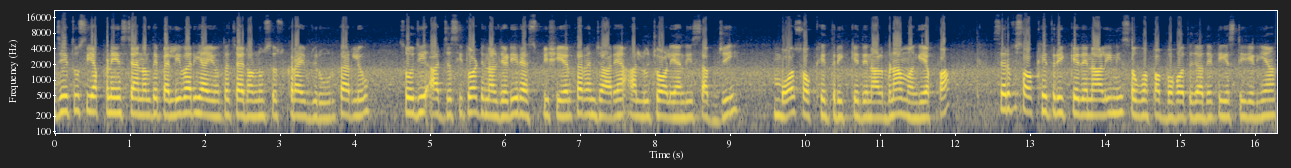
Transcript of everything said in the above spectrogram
ਜੇ ਤੁਸੀਂ ਆਪਣੇ ਇਸ ਚੈਨਲ ਤੇ ਪਹਿਲੀ ਵਾਰੀ ਆਏ ਹੋ ਤਾਂ ਚੈਨਲ ਨੂੰ ਸਬਸਕ੍ਰਾਈਬ ਜ਼ਰੂਰ ਕਰ ਲਿਓ। ਸੋ ਜੀ, ਅੱਜ ਅਸੀਂ ਤੁਹਾਡੇ ਨਾਲ ਜਿਹੜੀ ਰੈਸਪੀ ਸ਼ੇਅਰ ਕਰਨ ਜਾ ਰਹੇ ਹਾਂ, ਆਲੂ ਚੌਲਿਆਂ ਦੀ ਸਬਜ਼ੀ। ਬਹੁਤ ਸੌਖੇ ਤਰੀਕੇ ਦੇ ਨਾਲ ਬਣਾਵਾਂਗੇ ਆਪਾਂ। ਸਿਰਫ ਸੌਖੇ ਤਰੀਕੇ ਦੇ ਨਾਲ ਹੀ ਨਹੀਂ, ਸਗੋਂ ਆਪਾਂ ਬਹੁਤ ਜ਼ਿਆਦਾ ਟੇਸਟੀ ਜਿਹੜੀਆਂ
